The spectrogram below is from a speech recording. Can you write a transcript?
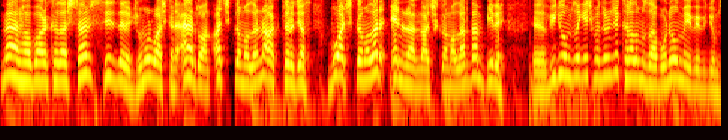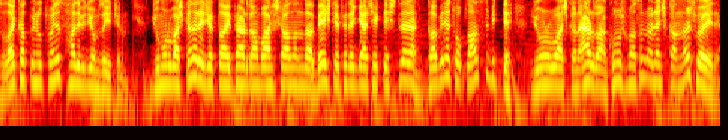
Merhaba arkadaşlar. Sizlere Cumhurbaşkanı Erdoğan açıklamalarını aktaracağız. Bu açıklamalar en önemli açıklamalardan biri. Ee, videomuza geçmeden önce kanalımıza abone olmayı ve videomuza like atmayı unutmayınız. Hadi videomuza geçelim. Cumhurbaşkanı Recep Tayyip Erdoğan başkanlığında Beştepe'de gerçekleştirilen kabine toplantısı bitti. Cumhurbaşkanı Erdoğan konuşmasının öne çıkanları şöyleydi.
